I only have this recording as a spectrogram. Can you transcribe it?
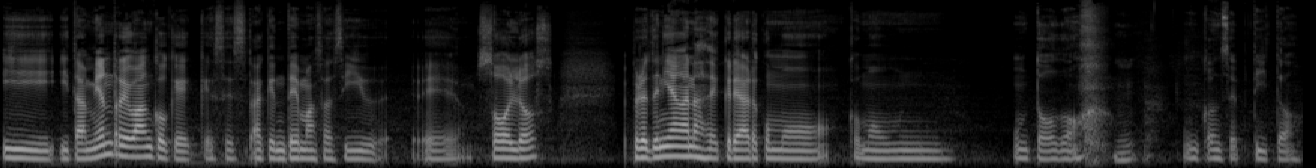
Y, y también rebanco que, que se saquen temas así eh, solos, pero tenía ganas de crear como, como un, un todo, un conceptito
